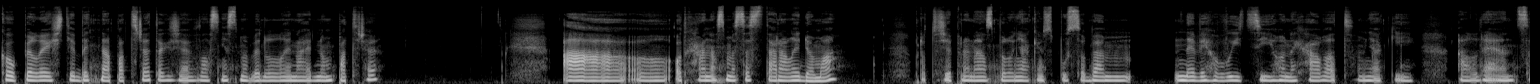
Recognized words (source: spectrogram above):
koupili ještě byt na patře, takže vlastně jsme bydleli na jednom patře. A eh, od chána jsme se starali doma, protože pro nás bylo nějakým způsobem nevyhovující ho nechávat v nějaký LDNC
